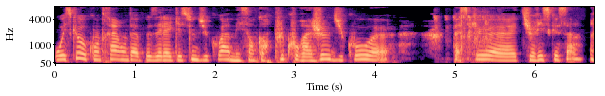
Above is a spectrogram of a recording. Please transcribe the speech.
Ou est-ce qu'au contraire, on t'a posé la question du coup, ah, mais c'est encore plus courageux du coup, euh, parce que euh, tu risques ça?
